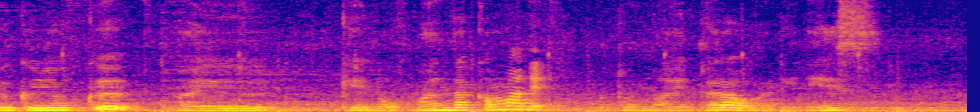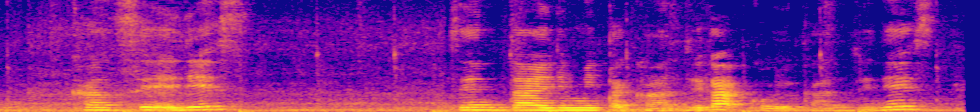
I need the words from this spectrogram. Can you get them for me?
極力眉毛の真ん中まで整えたら終わりです。完成です。全体で見た感じがこういう感じです。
